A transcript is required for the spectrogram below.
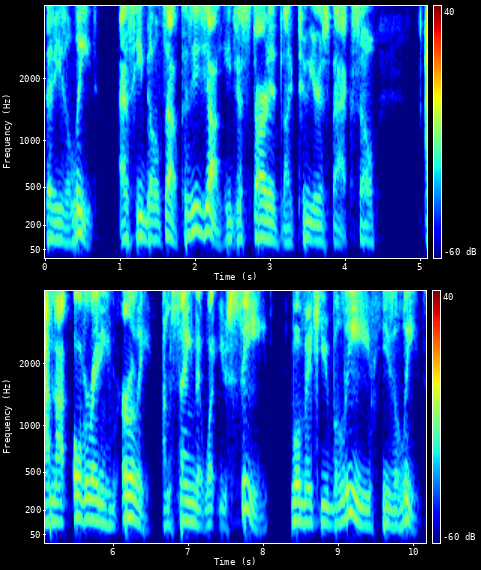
that he's elite as he builds up because he's young. He just started like two years back. So I'm not overrating him early. I'm saying that what you see will make you believe he's elite.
